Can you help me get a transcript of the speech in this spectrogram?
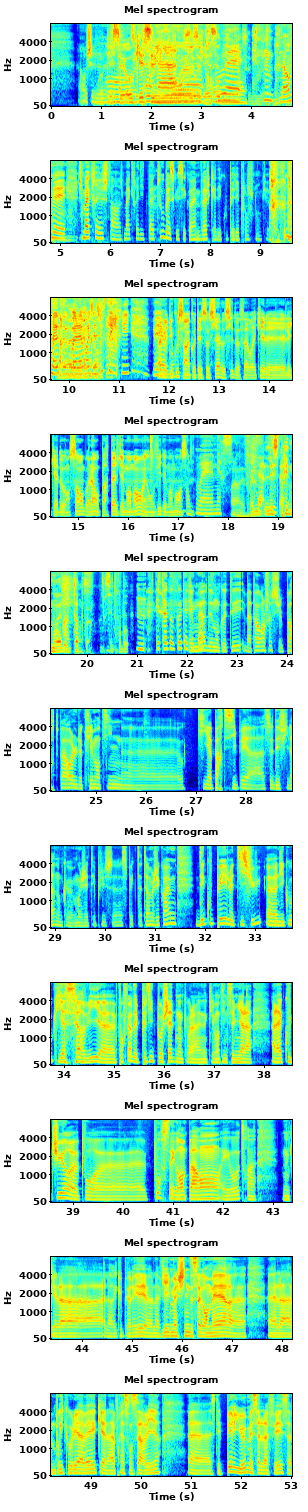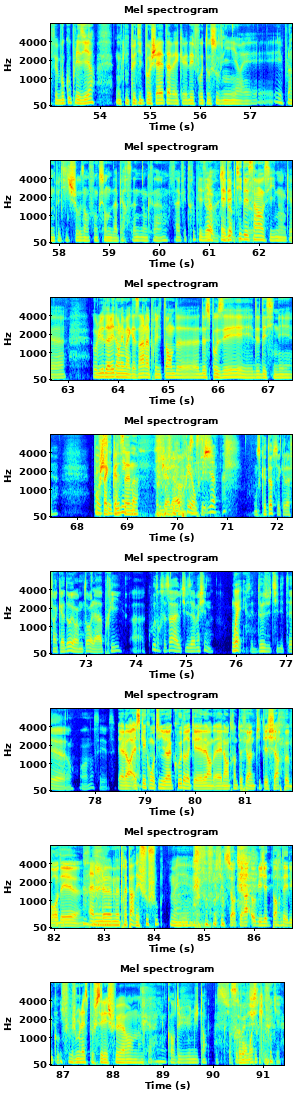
Alors je, Ok, je- c'est mignon. Ouais, c'est c'est ok, trop c'est Ouais. mignon, non, mais je m'accré- enfin, je m'accrédite pas tout parce que c'est quand même Val qui a découpé les planches. Donc, euh, donc voilà, moi j'ai juste écrit. Mais, ah, euh, mais du bon. coup, c'est un côté social aussi de fabriquer les, les cadeaux ensemble. Voilà, on partage des moments et on vit des moments ensemble. Ouais, merci. Voilà, vraiment l'esprit de Noël Intense. top quoi. C'est trop beau. Mm. Et toi, Coco, t'as fait Et quoi moi, de mon côté, bah, pas grand chose. Je suis le porte-parole de Clémentine euh, qui a participé à ce défi-là. Donc, euh, moi, j'étais plus euh, spectateur, mais j'ai quand même découpé le tissu, euh, du coup, qui a servi pour faire des petites pochettes. Donc, voilà, Clémentine s'est mise à la, à la couture pour, pour ses grands-parents et autres. Donc, elle a, elle a récupéré la vieille machine de sa grand-mère. elle a bricolé avec, elle a appris à s'en servir. Euh, C'était périlleux, mais ça l'a fait, ça fait beaucoup plaisir. Donc une petite pochette avec euh, des photos souvenirs et, et plein de petites choses en fonction de la personne. Donc ça, ça a fait très plaisir. Ouais, et des petits donc, euh, dessins aussi. Donc euh, au lieu d'aller dans les magasins, elle a pris le temps de, de se poser et de dessiner pour Elle chaque personne. puis elle a appris en plus. bien. Donc, ce qui est top, c'est qu'elle a fait un cadeau et en même temps, elle a appris à coudre, c'est ça, à utiliser la machine. Ouais. C'est deux utilités. euh, c'est- c'est- Et alors, est-ce qu'elle continue à coudre et qu'elle est, en- elle est en train de te faire une petite écharpe brodée euh, Elle euh, me prépare des chouchous, mais que tu te sortiras obligé de porter du coup il faut que je me laisse pousser les cheveux avant, donc euh, il y a encore du, du temps. C'est sûr Ce que serait pour moi, ce magnifique. serait compliqué.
